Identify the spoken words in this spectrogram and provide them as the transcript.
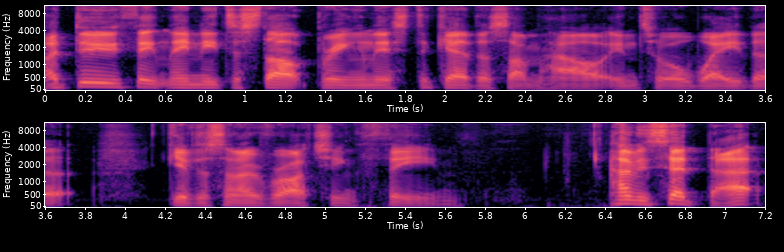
I do think they need to start bringing this together somehow into a way that gives us an overarching theme. Having said that,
